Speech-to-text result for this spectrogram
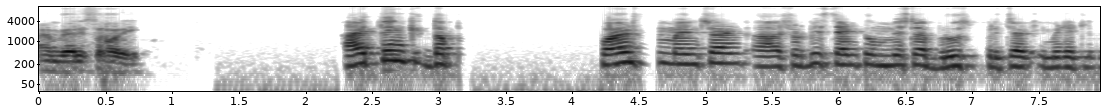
I'm very sorry. I think the points mentioned uh, should be sent to mr bruce pritchard immediately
